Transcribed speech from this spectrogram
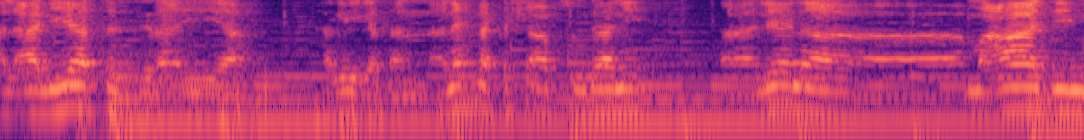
الآليات الزراعية. حقيقة نحن كشعب سوداني لنا معادن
